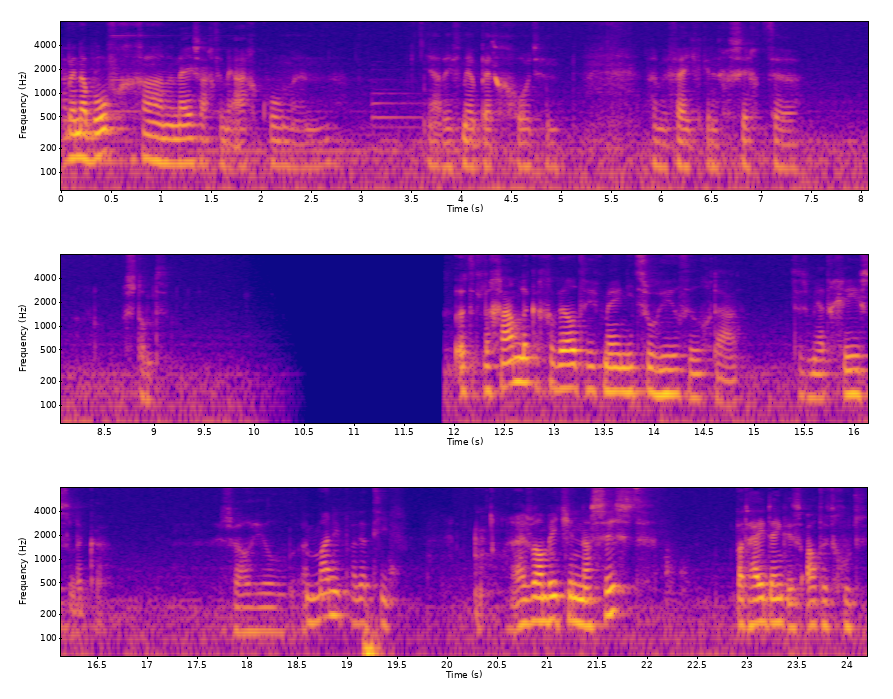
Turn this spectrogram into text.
ik ben naar boven gegaan en hij is achter mij aangekomen. En ja, hij heeft mij op bed gegooid. En hij mij vijf keer in het gezicht uh, gestompt. Het lichamelijke geweld heeft mij niet zo heel veel gedaan. Het is meer het geestelijke. Het is wel heel manipulatief. Hij is wel een beetje een narcist. Wat hij denkt is altijd goed.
